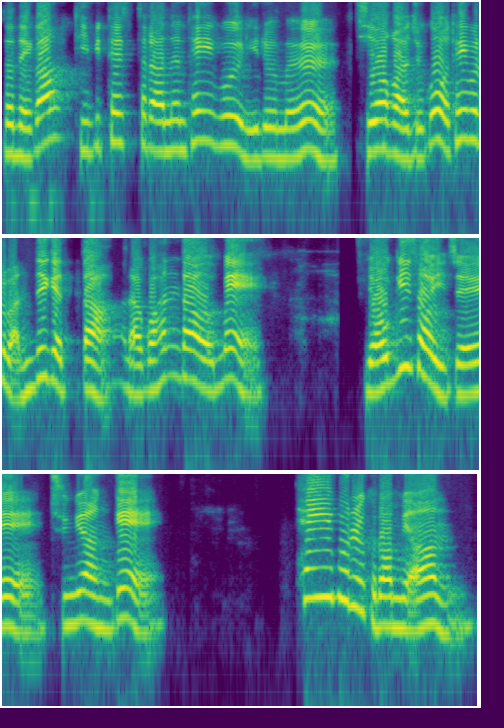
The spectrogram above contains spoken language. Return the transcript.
그래서 내가 db 테스트라는 테이블 이름을 지어가지고 테이블을 만들겠다라고 한 다음에 여기서 이제 중요한 게 테이블을 그러면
